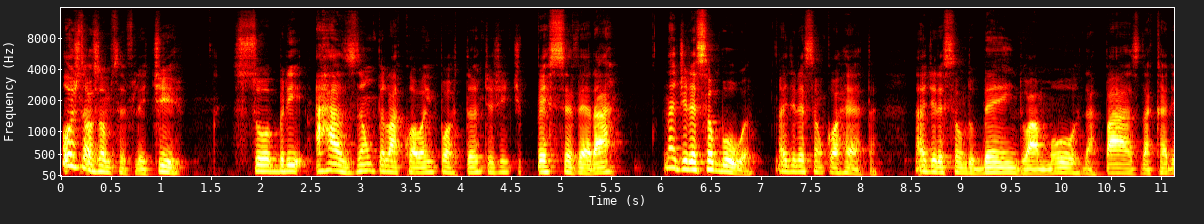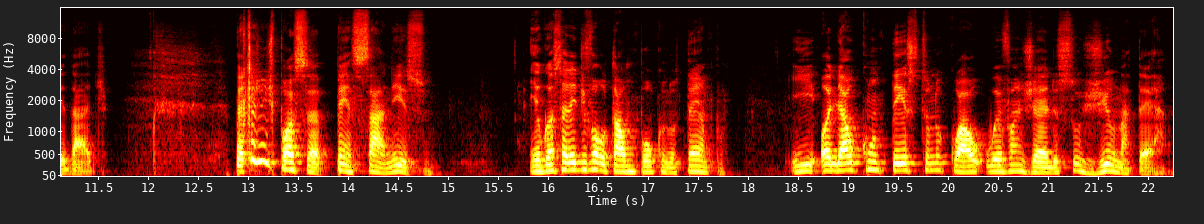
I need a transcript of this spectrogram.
Hoje nós vamos refletir sobre a razão pela qual é importante a gente perseverar na direção boa, na direção correta, na direção do bem, do amor, da paz, da caridade. Para que a gente possa pensar nisso, eu gostaria de voltar um pouco no tempo e olhar o contexto no qual o Evangelho surgiu na Terra.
